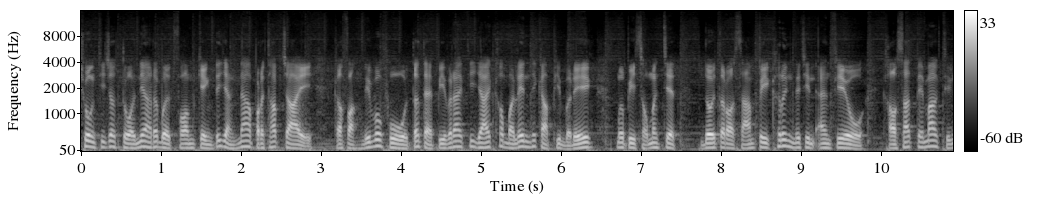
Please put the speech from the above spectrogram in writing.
ช่วงที่เจ้าตัวเนี่ยระเบิดฟอร์มเก่งได้อย่างน่าประทับใจ กับฝั่งลิเวอร์พูลตั้งแต่ปีแรกที่ย้ายเข้ามาเล่นให้กับพรีเมียร์ลีกเมื่อปี 2007 โดยตลอด 3 ปีครึ่งในทินแอนฟิลด์เขาซัดไปมากถึง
